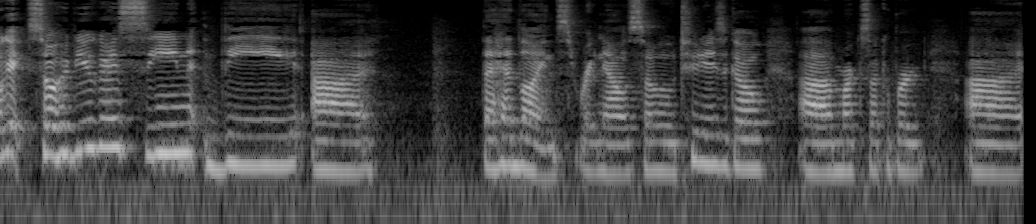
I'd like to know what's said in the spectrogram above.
Okay, so have you guys seen the uh, the headlines right now? So two days ago, uh, Mark Zuckerberg uh,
